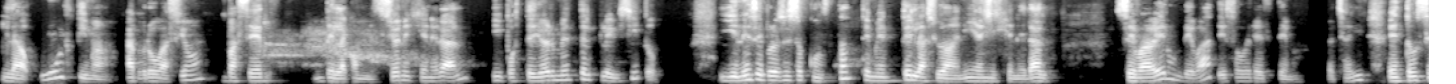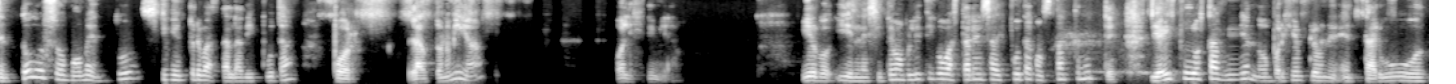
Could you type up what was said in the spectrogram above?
la última aprobación va a ser de la convención en general y posteriormente el plebiscito. Y en ese proceso constantemente la ciudadanía en general se va a ver un debate sobre el tema. ¿cachai? Entonces, en todos esos momentos siempre va a estar la disputa por la autonomía o legitimidad. Y, el, y en el sistema político va a estar en esa disputa constantemente. Y ahí tú lo estás viendo, por ejemplo, en, en Tarud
